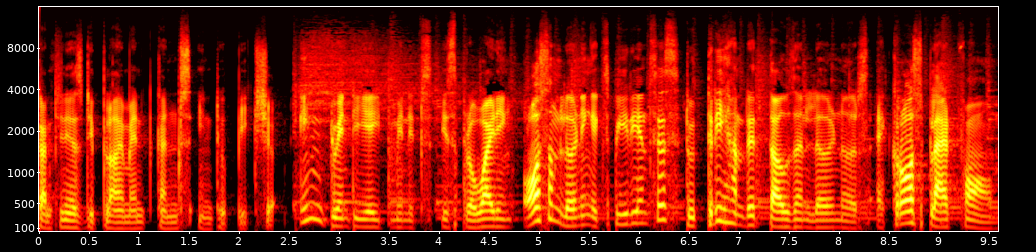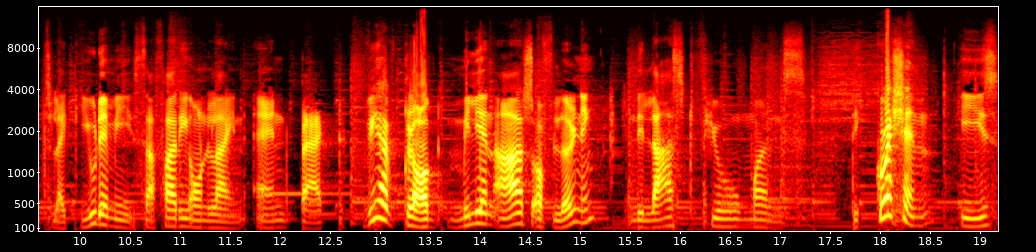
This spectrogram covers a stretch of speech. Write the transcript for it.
continuous deployment comes into picture. In 28 minutes is providing awesome learning experiences to 300,000 learners across platforms like Udemy, Safari Online and Packt. We have clocked million hours of learning in the last few months. The question is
